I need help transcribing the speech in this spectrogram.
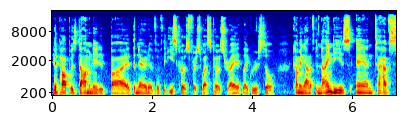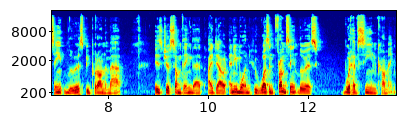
hip hop was dominated by the narrative of the East Coast versus West Coast, right? Like we were still coming out of the 90s, and to have St. Louis be put on the map is just something that I doubt anyone who wasn't from St. Louis would have seen coming.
